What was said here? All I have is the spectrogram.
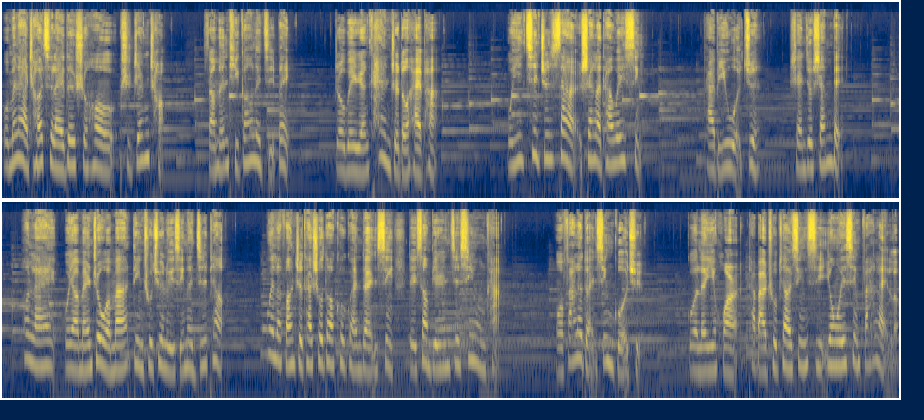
我们俩吵起来的时候是真吵，嗓门提高了几倍，周围人看着都害怕。我一气之下删了他微信，他比我倔，删就删呗。后来我要瞒着我妈订出去旅行的机票。”为了防止他收到扣款短信，得向别人借信用卡，我发了短信过去。过了一会儿，他把出票信息用微信发来了。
